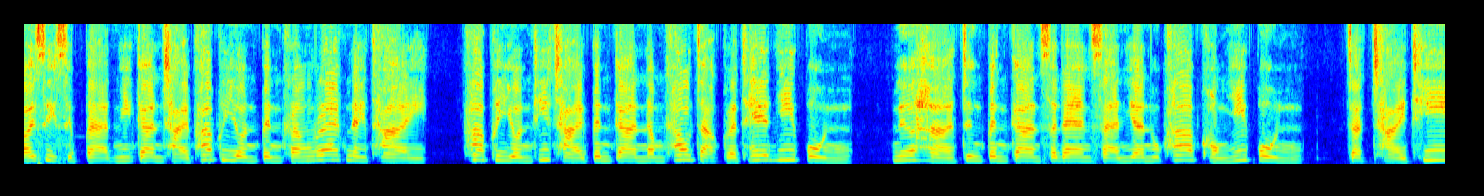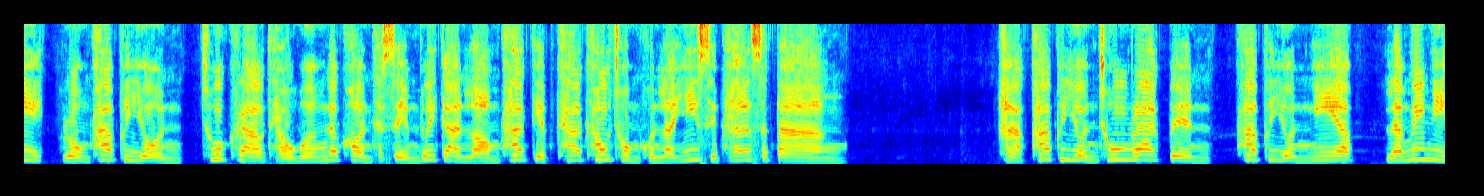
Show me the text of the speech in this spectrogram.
2448 มีการฉายภาพยนตร์เป็นครั้งแรกในไทย ภาพยนตร์ที่ฉายเป็นการนำเข้าจากประเทศญี่ปุ่น เนื้อหาจึงเป็นการแสดงแสนยานุภาพของญี่ปุ่น จัดฉายที่โรงภาพยนตร์ชั่วคราวแถวเวิ้งนครเกษมด้วยการล้อมผ้าเก็บค่าเข้าชมคนละ 25 สตางค์หากภาพยนตร์ช่วงแรกเป็น ภาพยนตร์เงียบ และไม่มี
